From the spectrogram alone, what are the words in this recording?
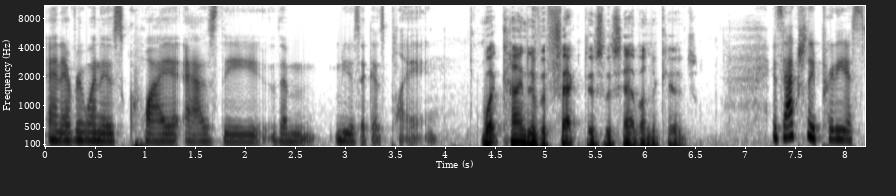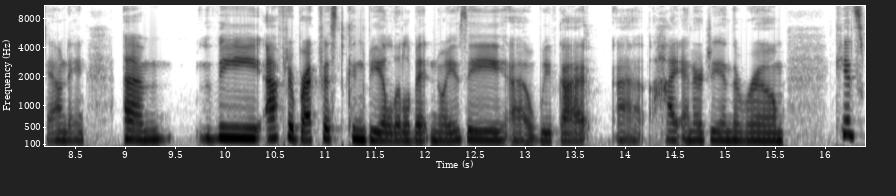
and everyone is quiet as the, the music is playing. What kind of effect does this have on the kids? It's actually pretty astounding. Um, the after breakfast can be a little bit noisy. Uh, we've got uh, high energy in the room kids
